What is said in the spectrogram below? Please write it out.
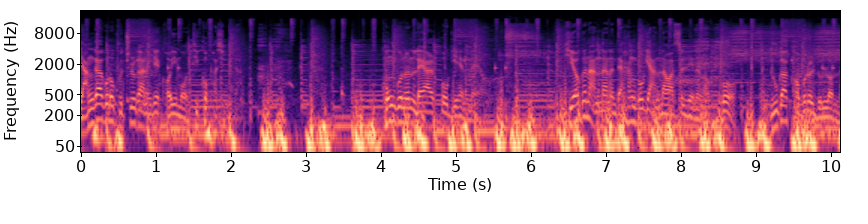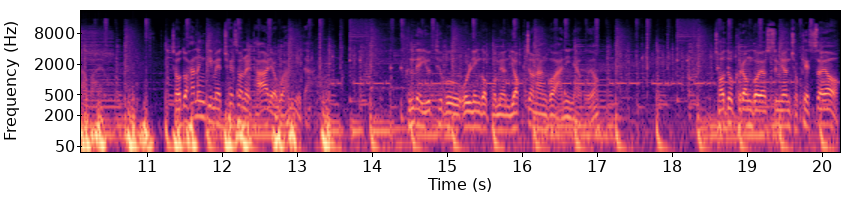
양각으로 구출 가는 게 거의 뭐 디코팟입니다. 공군은 레알 포기했네요. 기억은 안 나는데 항복이 안 나왔을 리는 없고 누가 거부를 눌렀나 봐요. 저도 하는 김에 최선을 다하려고 합니다. 근데 유튜브 올린 거 보면 역전한 거 아니냐고요? 저도 그런 거였으면 좋겠어요.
